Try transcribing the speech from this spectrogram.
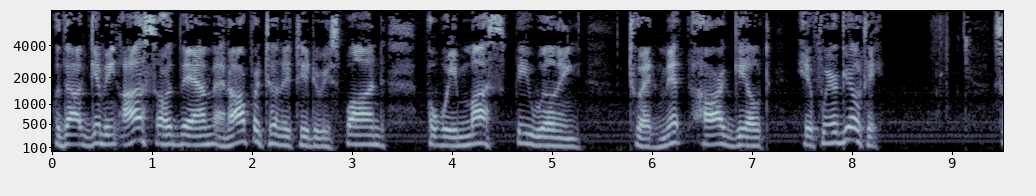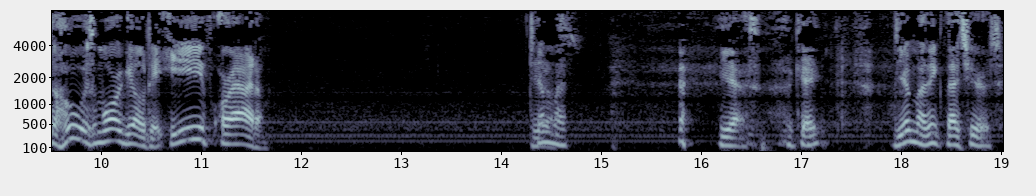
without giving us or them an opportunity to respond, but we must be willing to admit our guilt if we are guilty. So who was more guilty, Eve or Adam? Jim, Yes. Yes. Okay. Jim, I think that's yours.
